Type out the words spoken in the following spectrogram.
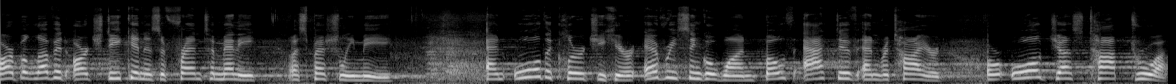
Our beloved Archdeacon is a friend to many, especially me. And all the clergy here, every single one, both active and retired, are all just top drawer.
